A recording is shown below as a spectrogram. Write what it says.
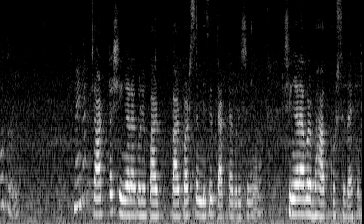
মতোই। চারটা সিঙ্গারা করে পার পার পার্সন নিচে চারটা করে সিঙ্গারা। সিঙ্গারা আবার ভাগ করছে দেখেন।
